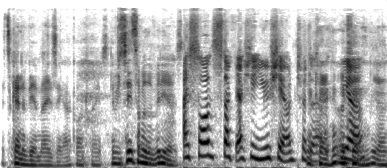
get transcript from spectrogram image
It's going to be amazing. I can't wait. Have you seen some of the videos? I saw stuff actually you share on Twitter. Okay, okay, Yeah. yeah.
